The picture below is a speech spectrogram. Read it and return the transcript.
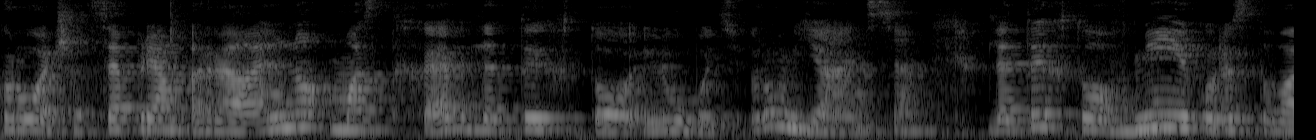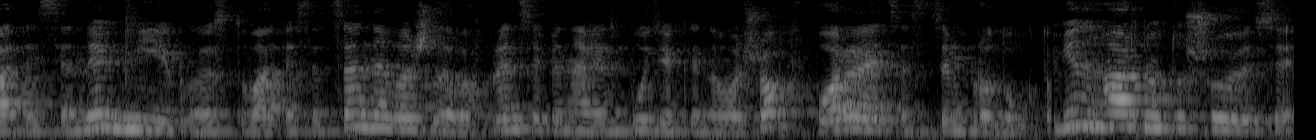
Коротше, це прям реально must-have для тих, хто любить рум'янця, для тих, хто вміє користуватися, не вміє користуватися. Це не важливо. В принципі, навіть будь-який новачок впорається з цим продуктом. Він гарно тушується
